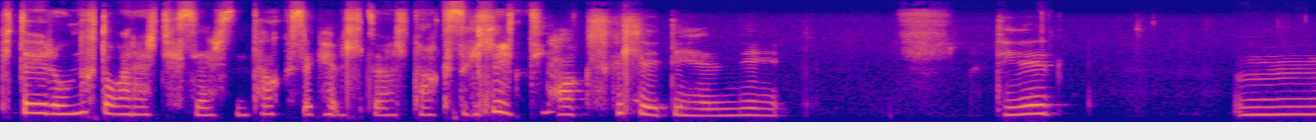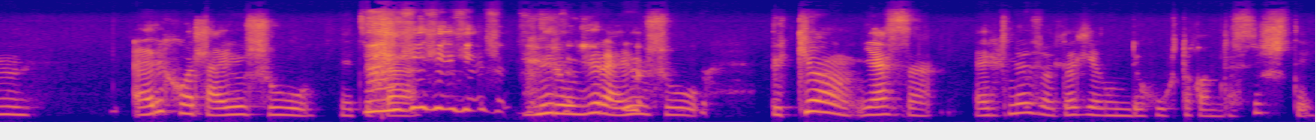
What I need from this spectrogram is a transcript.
Бид хоёр өмнөх дугаараар ч гэсэн ярьсан токсик харилцаа бол токсик л байдیں۔ Токсик л байдیں۔ Харин нэ. Тэгээд м арих бол аюу шүү. Нэр үнээр аюу шүү. Бикион яасан? Архинаас бол яг үндэ хүүхдээ гомдсон шүү дээ.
